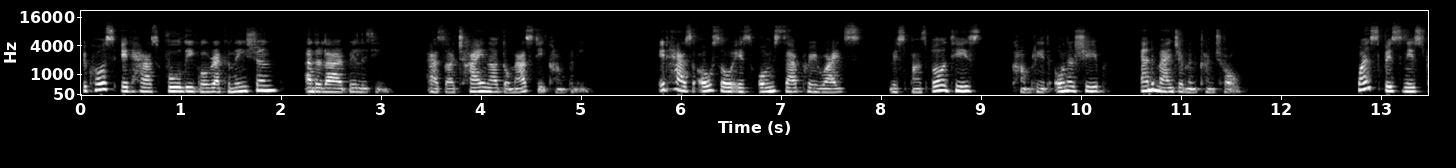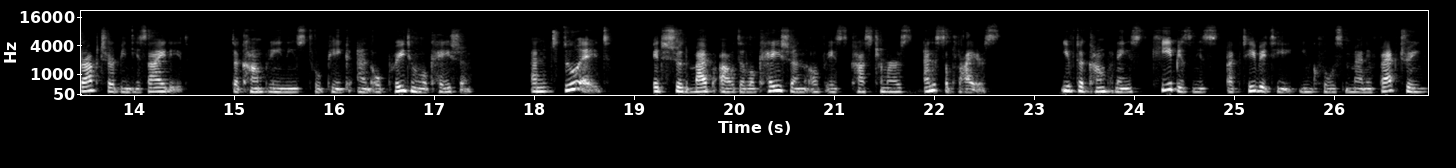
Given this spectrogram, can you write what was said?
because it has full legal recognition and liability as a China domestic company. It has also its own separate rights, responsibilities, complete ownership, and management control. Once business structure been decided, the company needs to pick an operating location. And to do it, it should map out the location of its customers and suppliers. If the company's key business activity includes manufacturing,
